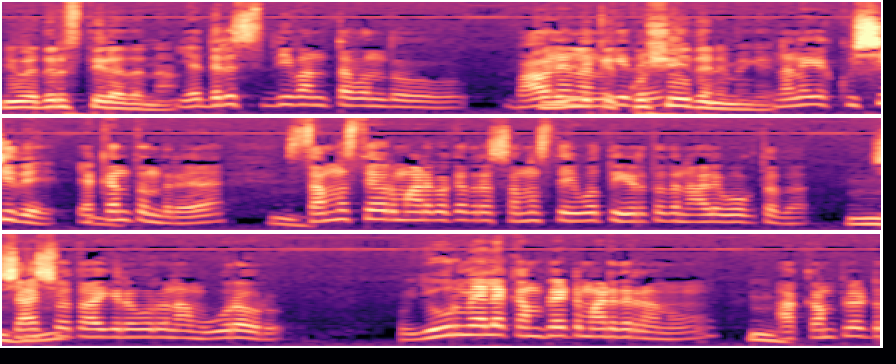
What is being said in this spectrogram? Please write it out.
ನೀವು ಎದುರಿಸ್ತೀರ ಅದನ್ನ? ಎದುರಿಸಿದೀವಂತ ಒಂದು ಭಾವನೆ ನನಗೆ ಖುಷಿ ಇದೆ ನಿಮಗೆ? ನನಗೆ ಖುಷಿ ಇದೆ. ಯಾಕಂತಂದ್ರೆ ಸಂಸ್ಥೆಯವ್ರು ಮಾಡ್ಬೇಕಾದ್ರೆ ಸಂಸ್ಥೆ ಇವತ್ತು ಇರ್ತದ ನಾಳೆ ಹೋಗ್ತದ. ಶಾಶ್ವತ ಆಗಿರೋರು ನಮ್ಮ ಊರವರು. ಇವ್ರ ಮೇಲೆ ಕಂಪ್ಲೇಂಟ್ ಮಾಡಿದ್ರೆ ನಾನು ಆ ಕಂಪ್ಲೇಂಟ್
